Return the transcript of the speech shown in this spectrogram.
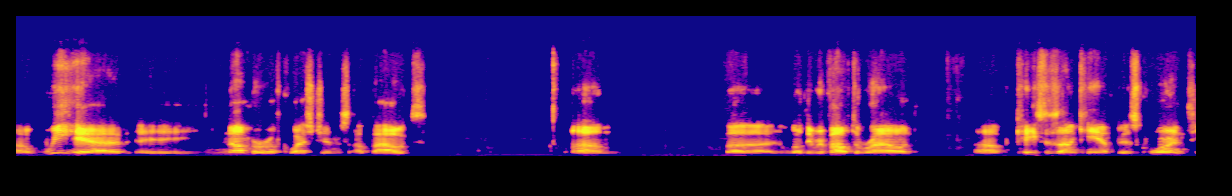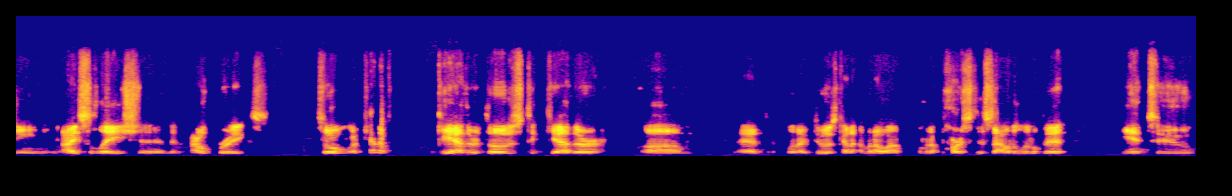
Uh, we had a number of questions about, um, uh, well, they revolved around uh, cases on campus, quarantining, isolation, and outbreaks. So I kind of gathered those together. Um, and what I do is kind of I'm gonna I'm gonna parse this out a little bit into.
